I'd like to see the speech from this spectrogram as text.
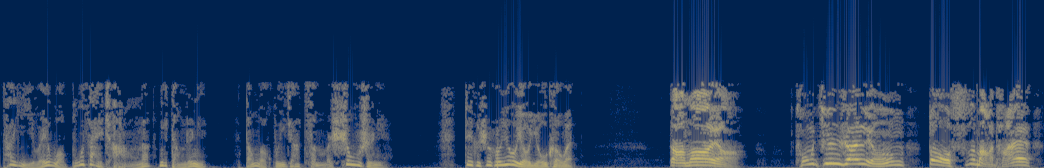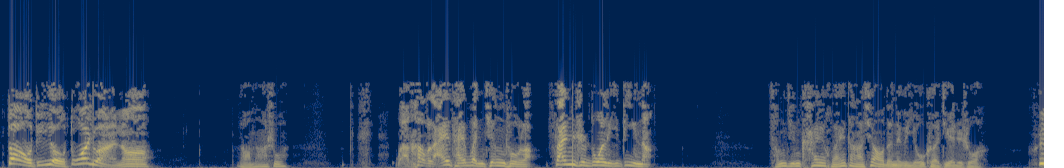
他以为我不在场呢。你等着你，等我回家怎么收拾你？这个时候又有游客问：“大妈呀，从金山岭到司马台到底有多远呢？”老妈说：“我后来才问清楚了，三十多里地呢。”曾经开怀大笑的那个游客接着说：“哎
